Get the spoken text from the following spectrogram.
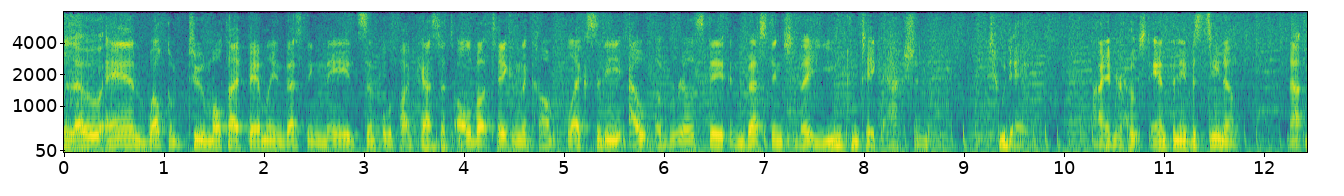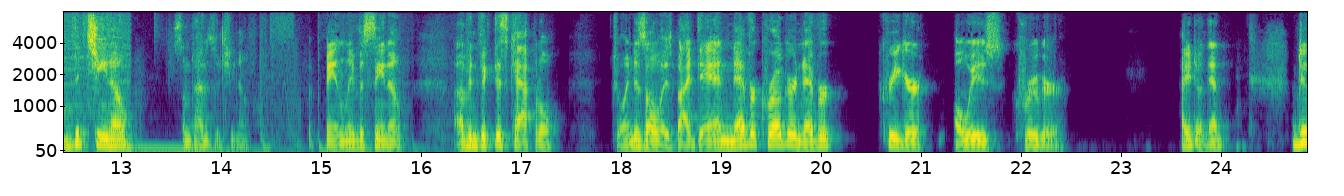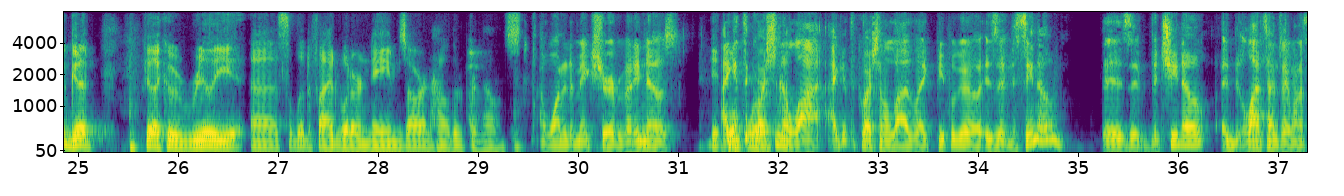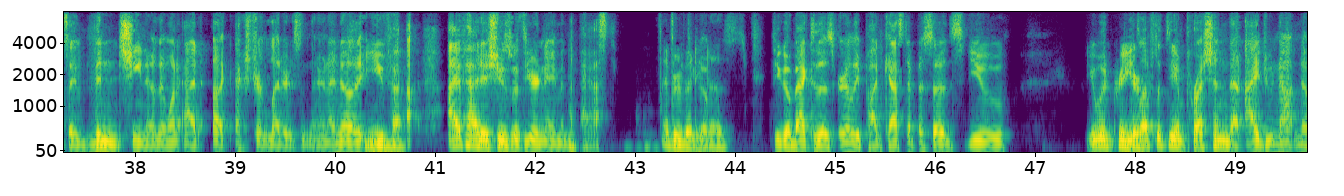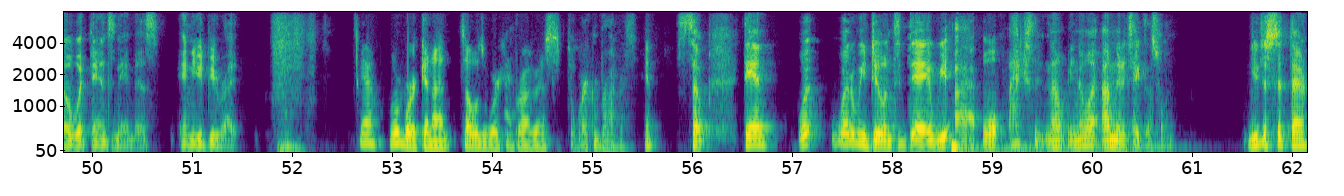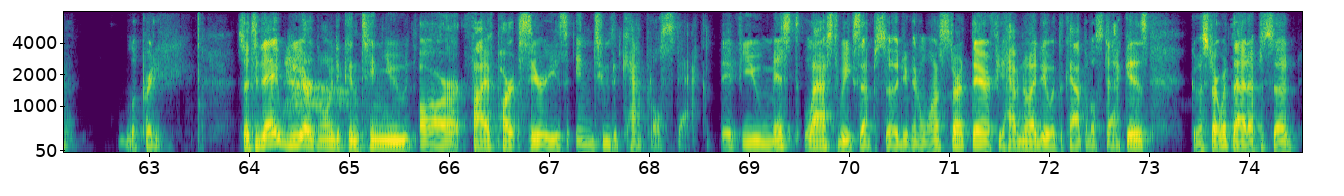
Hello and welcome to Multifamily Investing Made Simple, the podcast that's all about taking the complexity out of real estate investing so that you can take action today. I am your host, Anthony Vicino, not Vicino, sometimes Vicino, but mainly Vicino of Invictus Capital, joined as always by Dan, never Kroger, never Krieger, always Krueger. How you doing, Dan? I'm doing good. I feel like we really uh, solidified what our names are and how they're pronounced. I wanted to make sure everybody knows. It I get the work. question a lot. I get the question a lot. Like people go, "Is it Vicino? Is it Vicino?" A lot of times I want to say Vincino. They want to add uh, extra letters in there. And I know that you've, mm. ha- I've had issues with your name in the past. Everybody if go, does. If you go back to those early podcast episodes, you you would Krieger. be left with the impression that I do not know what Dan's name is, and you'd be right yeah, we're working on. It. It's always a work in progress. It's a work in progress. Yeah. So, Dan, what what are we doing today? We uh, well, actually, no. You know what? I'm going to take this one. You just sit there, look pretty. So today we are going to continue our five part series into the capital stack. If you missed last week's episode, you're going to want to start there. If you have no idea what the capital stack is, go start with that episode.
